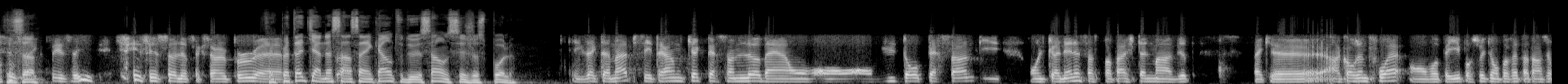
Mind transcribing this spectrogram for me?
C'est ça. C'est, c'est, c'est ça, là. Fait que c'est un peu. Euh, peut-être qu'il y en a 150 ou 200, on le sait juste pas, là. Exactement. Puis ces 30 quelques personnes-là, ben, on, on, vu d'autres personnes, puis on le connaît, là, ça se propage tellement vite. Fait que, euh, encore une fois, on va payer pour ceux qui n'ont pas fait attention.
